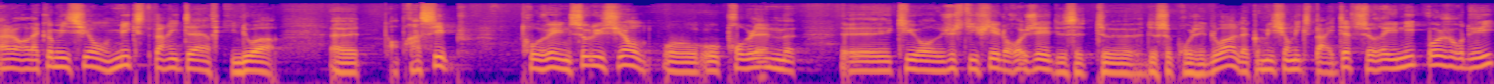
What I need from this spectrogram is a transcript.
Alors la commission mixte paritaire qui doit, euh, en principe, trouver une solution aux, problèmes euh, qui ont justifié le rejet de, de ce projet de loi, la commission mixte paritaire se réunit aujourd'hui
